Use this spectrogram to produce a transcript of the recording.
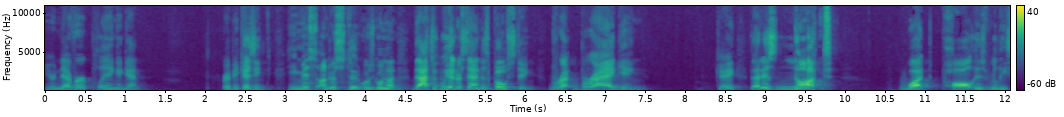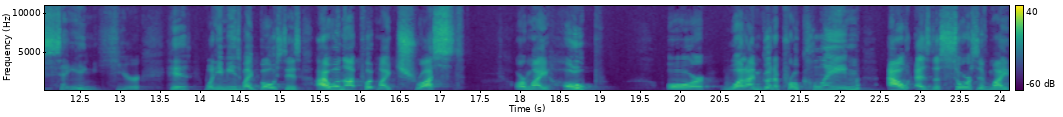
you're never playing again. Right? Because he, he misunderstood what was going on. That's what we understand as boasting, bra- bragging. Okay? That is not what Paul is really saying here. His, what he means by boast is I will not put my trust or my hope or what I'm going to proclaim out as the source of my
